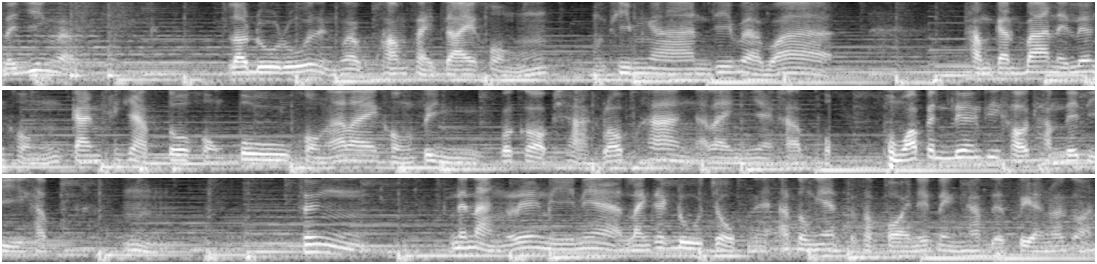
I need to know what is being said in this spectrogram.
และยิ่งแบบ เราดูรู้ถึงแบบความใส่ใจของของทีมงานที่แบบว่า ทำการบ้านในเรื่องของการขยับตัวของปูของอะไรของสิ่งประกอบฉากรอบข้างอะไรเงี้ยครับผมผมว่าเป็นเรื่องที่เขาทำได้ดีครับ อืมซึ่งในหนังเรื่องนี้เนี่ยหลังจากดูจบเนี่ยอะตรงเนี้ยจะสปอยนิดนึงครับเดี๋ยวเตือนไว้ก่อน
